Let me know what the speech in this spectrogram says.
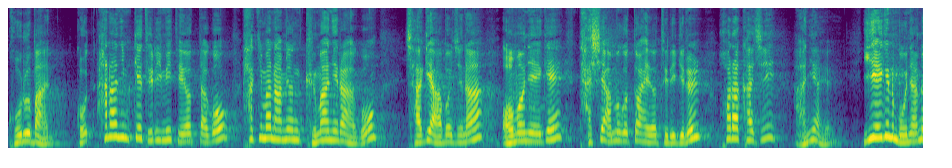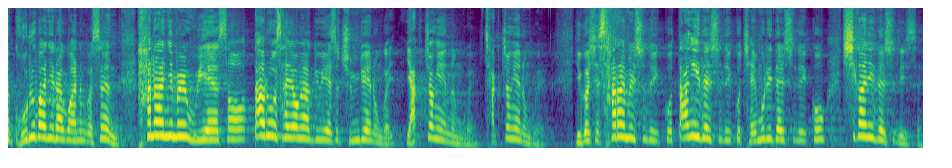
고르반 곧 하나님께 드림이 되었다고 하기만 하면 그만이라 하고 자기 아버지나 어머니에게 다시 아무것도 하여 드리기를 허락하지 아니하여. 이 얘기는 뭐냐면 고르반이라고 하는 것은 하나님을 위해서 따로 사용하기 위해서 준비해 놓은 거예요. 약정해 놓은 거예요. 작정해 놓은 거예요. 이것이 사람일 수도 있고 땅이 될 수도 있고 재물이 될 수도 있고 시간이 될 수도 있어요.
